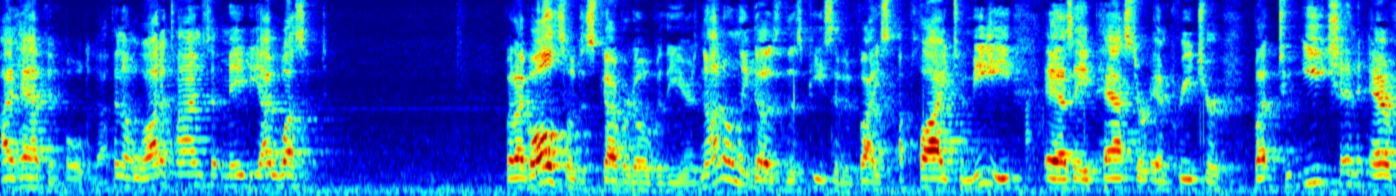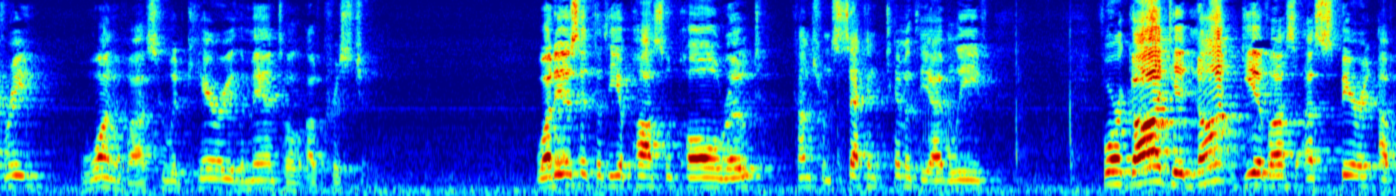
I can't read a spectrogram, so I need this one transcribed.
I have been bold enough, and a lot of times that maybe I wasn't. But I've also discovered over the years not only does this piece of advice apply to me as a pastor and preacher, but to each and every one of us who would carry the mantle of Christian. What is it that the Apostle Paul wrote? comes from 2 Timothy, I believe. For God did not give us a spirit of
